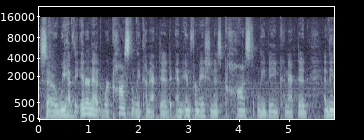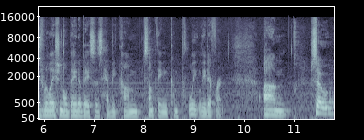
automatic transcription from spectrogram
So we have the internet, we're constantly connected, and information is constantly being connected, and these relational databases have become something completely different. Um, so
